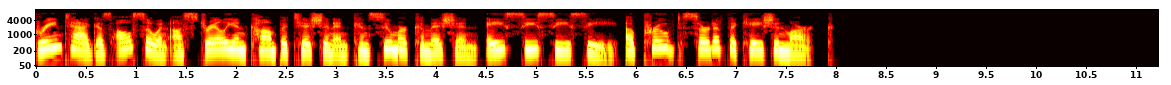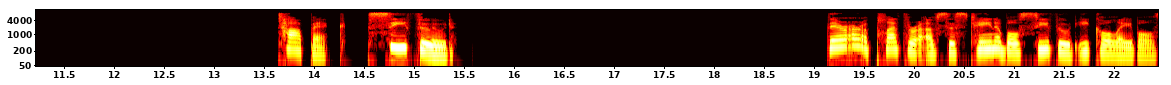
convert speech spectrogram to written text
GreenTag is also an Australian Competition and Consumer Commission ACCC approved certification mark. Topic: Seafood There are a plethora of sustainable seafood ecolabels.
